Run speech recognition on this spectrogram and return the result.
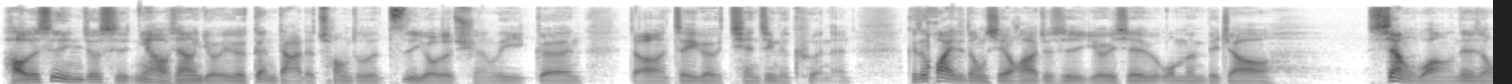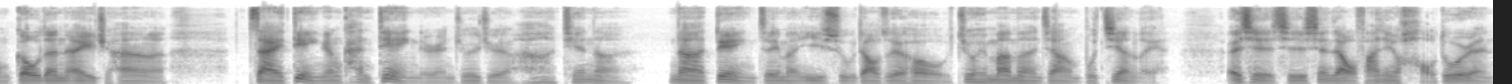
好的事情就是你好像有一个更大的创作的自由的权利跟呃这个前进的可能。可是坏的东西的话，就是有一些我们比较向往那种 Golden Age 和在电影院看电影的人就会觉得啊天哪，那电影这一门艺术到最后就会慢慢这样不见了呀。而且其实现在我发现有好多人。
